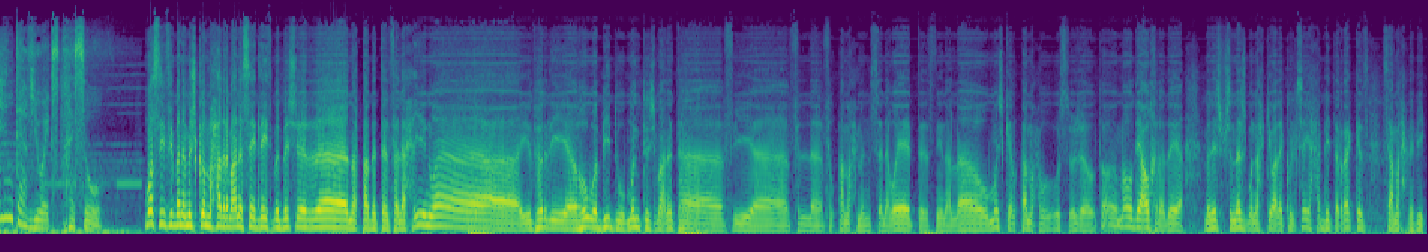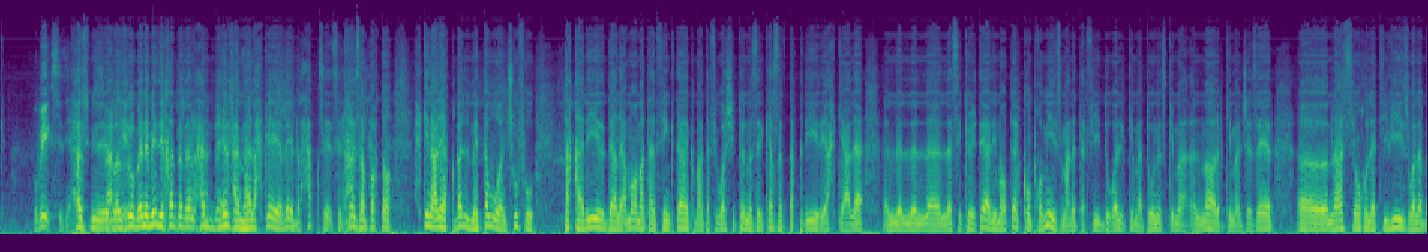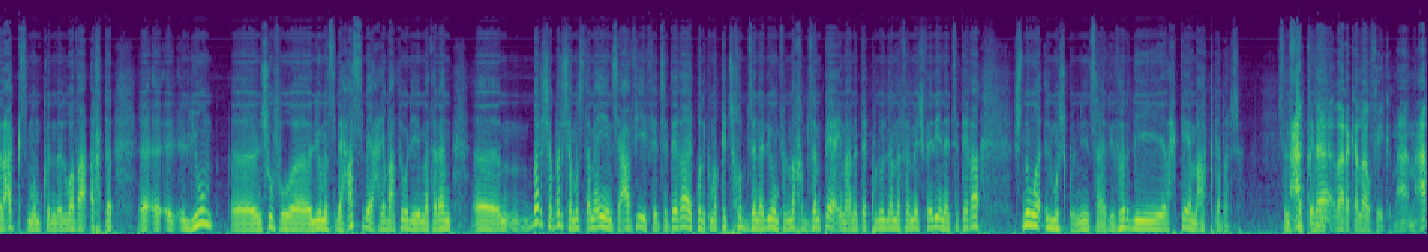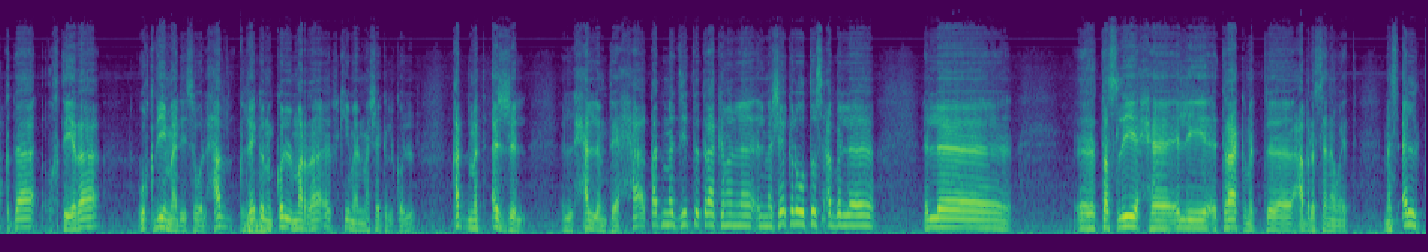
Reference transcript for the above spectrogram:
interview اكسبريسو موصلين في برنامجكم حاضر معنا السيد ليث بن بشر آه، نقابة الفلاحين ويظهر لي هو بيدو منتج معناتها في آه، في في القمح من سنوات سنين الله ومشكل القمح والسوجة مواضيع أخرى دي ماناش باش نجموا نحكيو على كل شيء حبيت نركز. ساعة مرحبا بك. وبيك سيدي حسني مضروب أنا بيدي خاطر نحب نفهم هالحكاية هذه بالحق c'est très important حكينا عليها قبل ما توا نشوفوا تقارير dernièrement معناتها think tank معناتها في واشنطن مازال يصدر تقرير يحكي على la sécurité alimentaire compromise معناتها في دول كما تونس كما المغرب كما الجزائر. آه نعسي relativise ولا بالعكس ممكن الوضع أخطر. آه, آه، اليوم نشوفوا اليوم الصباح الصباح يبعثوا لي مثلا برشا برشا مستمعين سي عفيف et cetera يقول لك ما لقيتش خبز أنا اليوم في المخبزه نتاعي معناتها يقولوا لنا ما فماش فارينة et cetera شنو المشكل؟ منين صاير؟ يظهر لي الحكاية معقدة برشا. معقدة بارك الله فيك. معقدة اختيرة وقديمة لسوء الحظ. لكن كل مرة كيما المشاكل الكل قد ما تأجل الحل نتاعها قد ما تزيد تتراكم المشاكل وتصعب ال التصليح اللي تراكمت عبر السنوات. مسألة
